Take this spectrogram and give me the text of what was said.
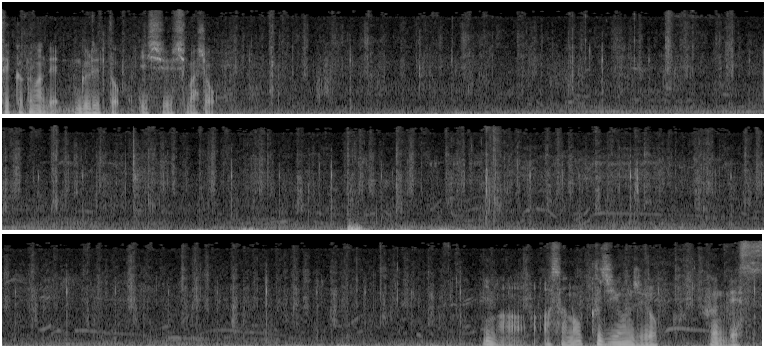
せっかくなんでぐるっと一周しましょう。今朝の9時46分です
